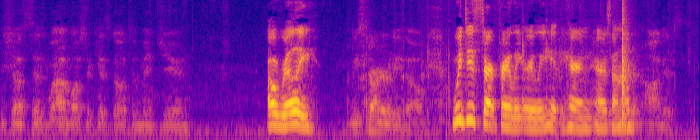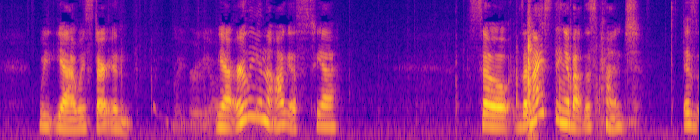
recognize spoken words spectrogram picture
Michelle says, "Wow, most of kids go to mid June. Oh, really? We start early though. We do start fairly early here in Arizona. in August, We yeah, we start in like early August. yeah early in the August. Yeah. So the nice thing about this punch is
